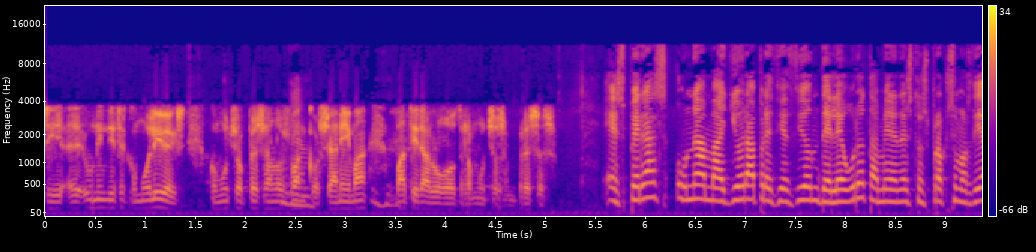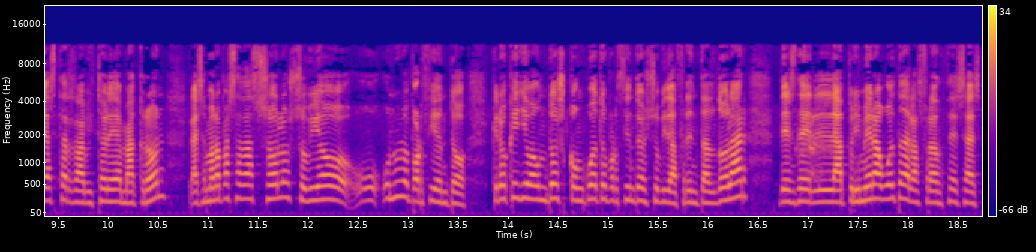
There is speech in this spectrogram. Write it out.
si eh, un índice como el IBEX con mucho peso en los bancos se anima, va a tirar luego otras muchas empresas. ¿Esperas una mayor apreciación del euro también en estos próximos días tras la victoria de Macron? La semana pasada solo subió un 1%. Creo que lleva un 2,4% de subida frente al dólar desde la primera vuelta de las francesas.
